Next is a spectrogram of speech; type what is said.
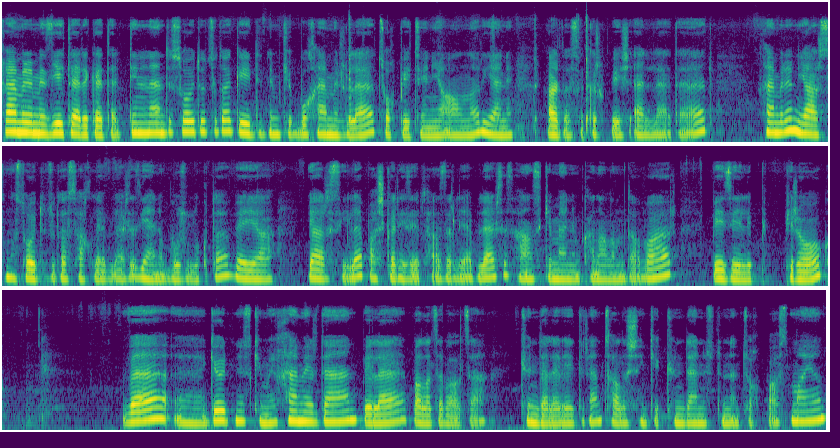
Xəmirimiz yetəri qədər dinləndi soyuducuda. Qeyd edim ki, bu xəmirlə çox peçeniya alınır. Yəni hardasa 45-50 ədəd. Xəmirin yarısını soyuducuda saxlaya bilərsiniz, yəni buzluqda və ya yarısı ilə başqa resept hazırlaya bilərsiniz, hansı ki mənim kanalımda var. Bezeli piroq. Və e, gördüyünüz kimi xəmirdən belə balaca-balaca kündələr edirəm. Çalışın ki, kündənin üstündən çox basmayın.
